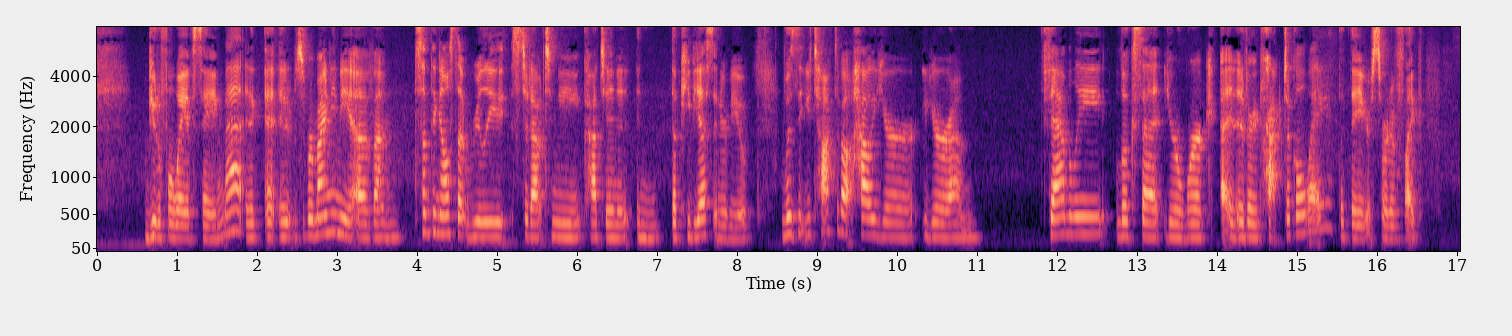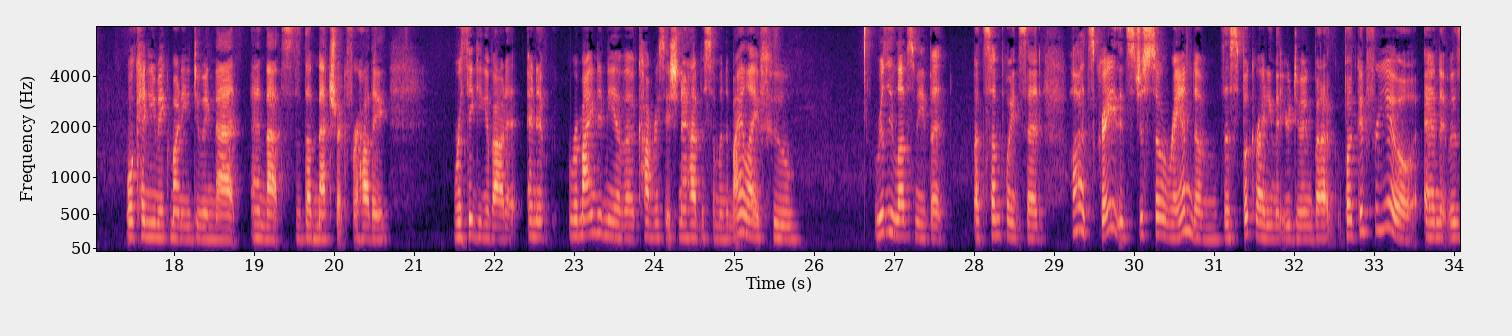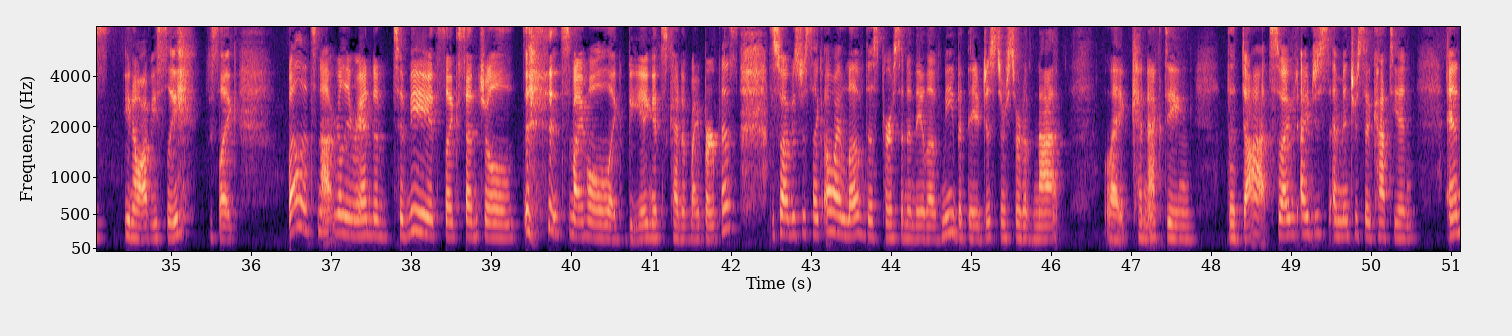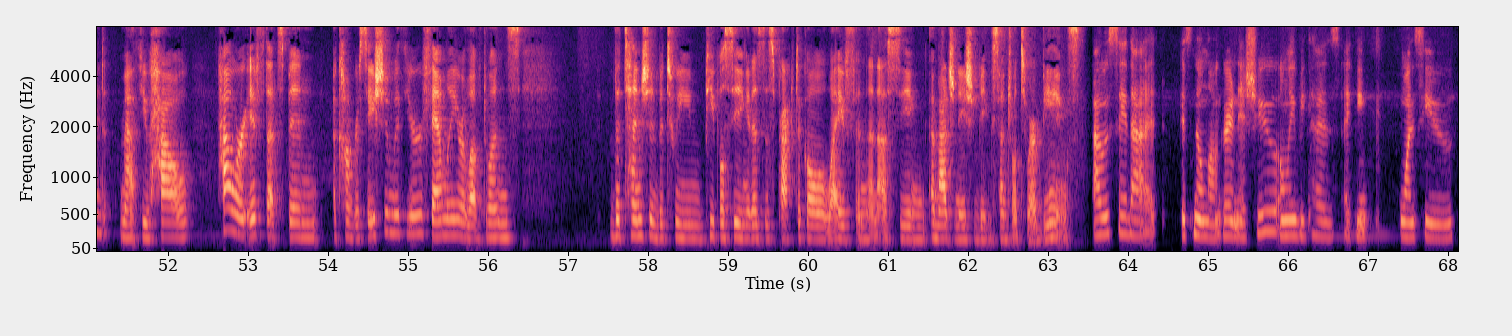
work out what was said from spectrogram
beautiful way of saying that. And it, it was reminding me of um, something else that really stood out to me, Cátia, in, in, the PBS interview, was that you talked about how your your um, family looks at your work in a very practical way. That they are sort of like, well, can you make money doing that? And that's the metric for how they were thinking about it. And it reminded me of a conversation I had with someone in my life who really loves me, but at some point said, "Oh, it's great. It's just so random this book writing that you're doing, but but good for you." And it was, you know, obviously just like, well, it's not really random to me. It's like central. it's my whole like being. It's kind of my purpose. So I was just like, oh, I love this person and they love me, but they just are sort of not like connecting the dots. So I, I just am interested, Cátia and, and Matthew, how how or if that's been a conversation with your family or loved ones, the tension between people seeing it as this practical life and then us seeing imagination being central to our beings. I would say that it's no longer an issue only because I think once you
